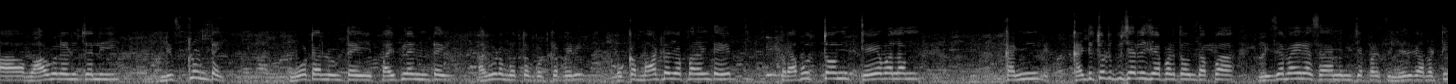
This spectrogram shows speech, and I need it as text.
ఆ వాగుల నుంచి వెళ్ళి లిఫ్ట్లు ఉంటాయి మోటార్లు ఉంటాయి పైప్ లైన్ ఉంటాయి అవి కూడా మొత్తం కొట్టుకుపోయినాయి. ఒక్క మాటలో చెప్పాలంటే ప్రభుత్వం కేవలం కం కంటి తుడుపు చర్యలు చేపడతాం తప్ప నిజమైన సాయం అందించే పరిస్థితి లేదు కాబట్టి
